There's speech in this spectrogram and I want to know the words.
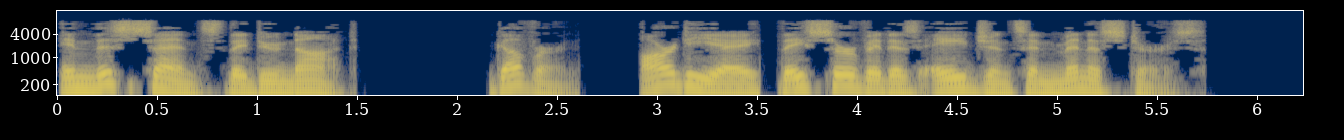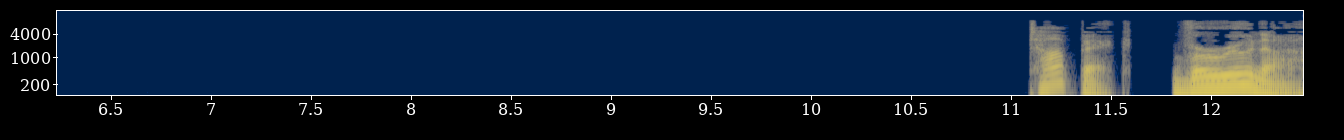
In this sense they do not govern RDA, they serve it as agents and ministers. Varuna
